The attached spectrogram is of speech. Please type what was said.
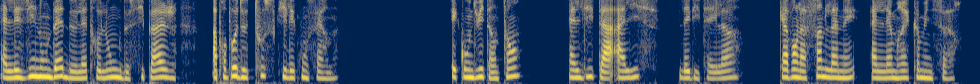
Elle les inondait de lettres longues de six pages à propos de tout ce qui les concerne, et conduite un temps, elle dit à Alice, Lady Taylor, qu'avant la fin de l'année, elle l'aimerait comme une sœur.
